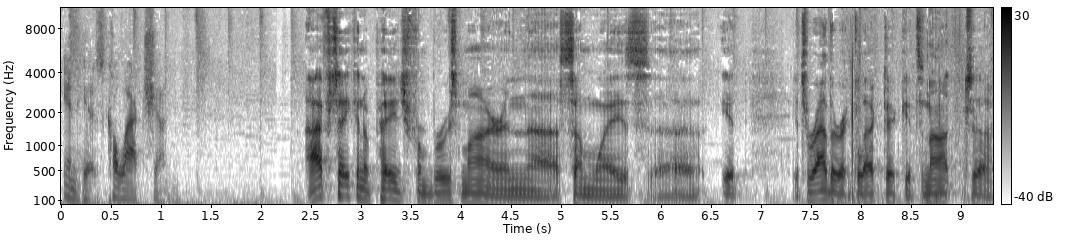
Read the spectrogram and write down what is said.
in his collection. I've taken a page from Bruce Meyer in uh, some ways. Uh, it it's rather eclectic. It's not uh,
